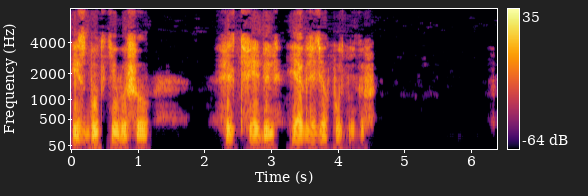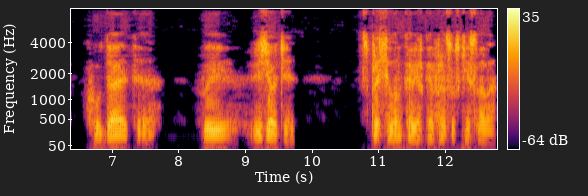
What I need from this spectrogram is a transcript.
Из будки вышел фельдфебель и оглядел путников. «Куда это вы везете?» — спросил он, коверкая французские слова.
